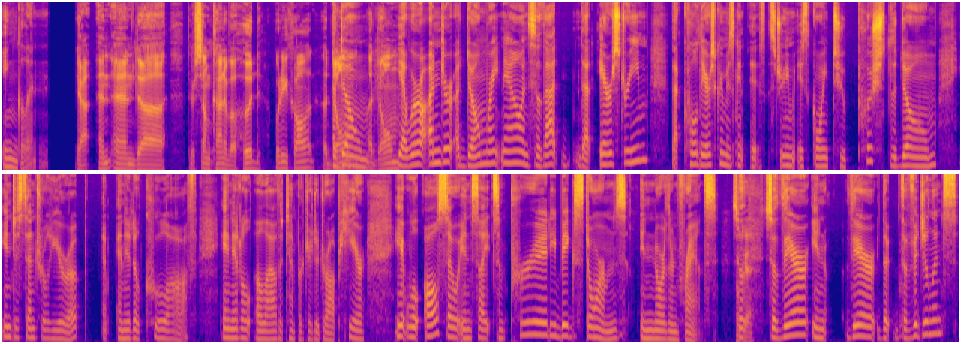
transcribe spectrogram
England. Yeah, and and uh, there's some kind of a hood. What do you call it? A dome. A dome. A dome. Yeah, we're under a dome right now, and so that that airstream, that cold airstream is, is stream is going to push the dome into Central Europe, and it'll cool off, and it'll allow the temperature to drop here. It will also incite some pretty big storms in northern France. So Okay. so they're in they're the the vigilance.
